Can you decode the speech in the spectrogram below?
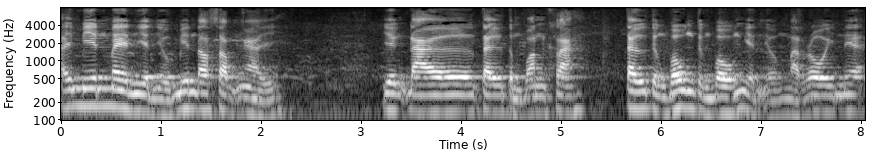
ហើយមានមែនញាតិញោមមានដល់សពថ្ងៃយើងដើរទៅតំបន់ខ្លះទៅទាំងវងទាំងវងញាតិញោម100នាក់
